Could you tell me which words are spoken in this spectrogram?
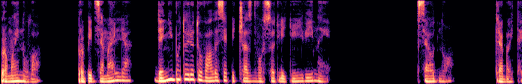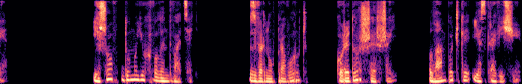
промайнуло про підземелля, де нібито рятувалися під час двохсотлітньої війни. Все одно треба йти. Ішов, думаю, хвилин двадцять. Звернув праворуч, коридор ширший, лампочки яскравіші,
